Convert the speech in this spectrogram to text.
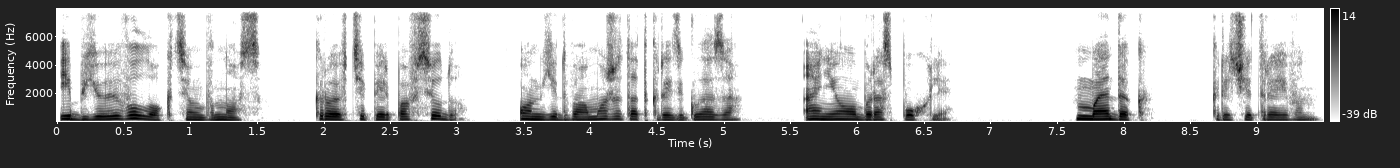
и бью его локтем в нос. Кровь теперь повсюду. Он едва может открыть глаза. Они оба распухли. «Мэддок!» — кричит Рейвен.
